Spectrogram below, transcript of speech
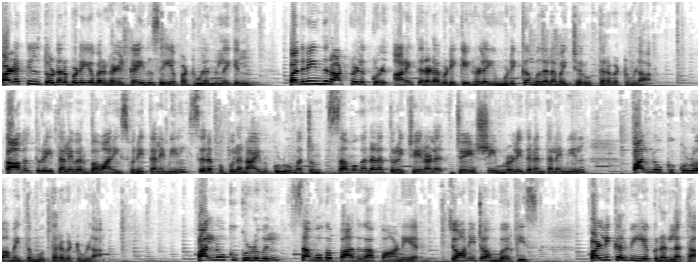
வழக்கில் தொடர்புடையவர்கள் கைது செய்யப்பட்டுள்ள நிலையில் பதினைந்து நாட்களுக்குள் அனைத்து நடவடிக்கைகளையும் முடிக்க முதலமைச்சர் உத்தரவிட்டுள்ளார். காவல்துறை தலைவர் பவானீஸ்வரி தலைமையில் சிறப்பு புலனாய்வு குழு மற்றும் சமூக நலத்துறை செயலாளர் ஜெயஸ்ரீ முரளிதரன் தலைமையில் பல்நோக்கு குழு அமைத்தும் உத்தரவிட்டுள்ளார். பல்நோக்கு குழுவில் சமூக பாதுகாப்பு ஆணையர் ஜானி டாம் பர்கீஸ் பள்ளிக்கல்வி இயக்குநர் லதா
